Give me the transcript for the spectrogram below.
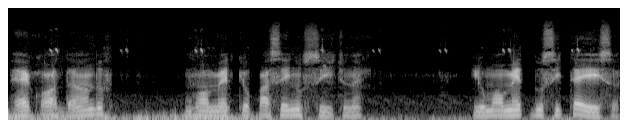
recordando o momento que eu passei no sítio, né? E o momento do sítio é esse.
